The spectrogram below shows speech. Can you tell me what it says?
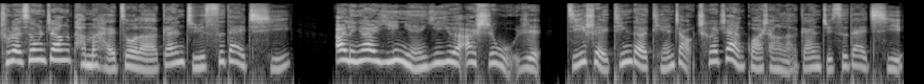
除了胸章，他们还做了柑橘丝带旗。二零二一年一月二十五日，吉水町的田沼车站挂上了柑橘丝带旗，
